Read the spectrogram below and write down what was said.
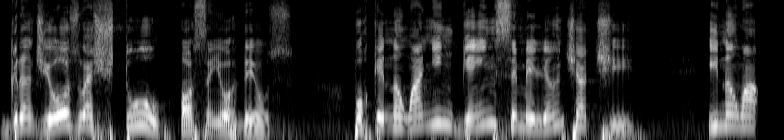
grandioso és tu, ó Senhor Deus, porque não há ninguém semelhante a ti, e não há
